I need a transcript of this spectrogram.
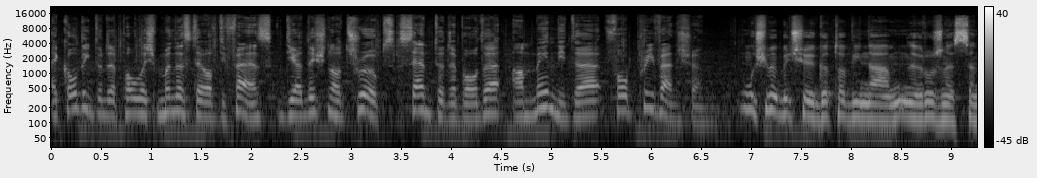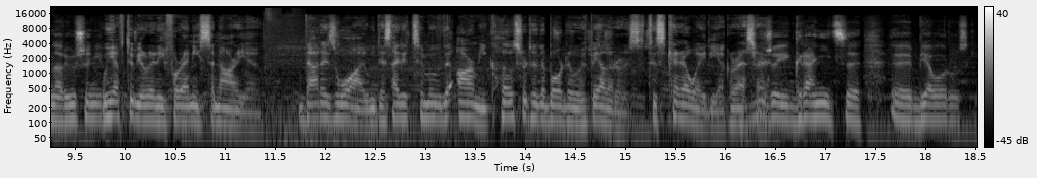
According to the Polish Minister of Defense, the additional troops sent to the border are mainly there for prevention. Musimy być gotowi na różne scenariusze. We have to be ready for any scenario. That is why we decided to move the army closer to the border with Belarus to scare away the aggressor. bliżej granicy y, białoruskiej.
